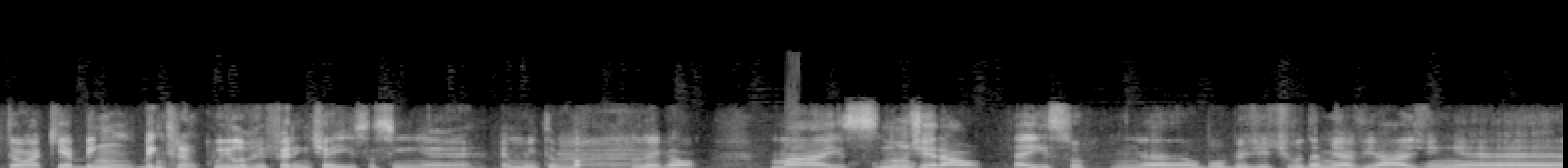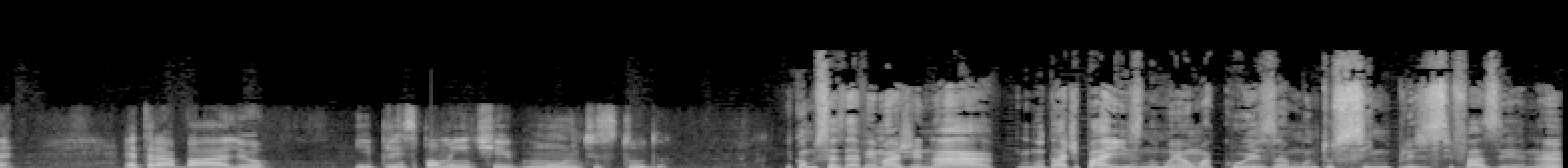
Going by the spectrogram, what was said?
Então aqui é bem, bem tranquilo referente a isso, assim, é, é muito legal. Mas, no geral, é isso. É, o objetivo da minha viagem é, é trabalho e principalmente muito estudo. E como vocês devem imaginar, mudar de país não é uma coisa muito simples de se fazer, né?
